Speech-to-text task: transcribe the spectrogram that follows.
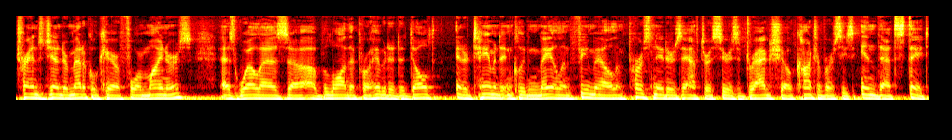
transgender medical care for minors, as well as uh, a law that prohibited adult entertainment, including male and female impersonators, after a series of drag show controversies in that state.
